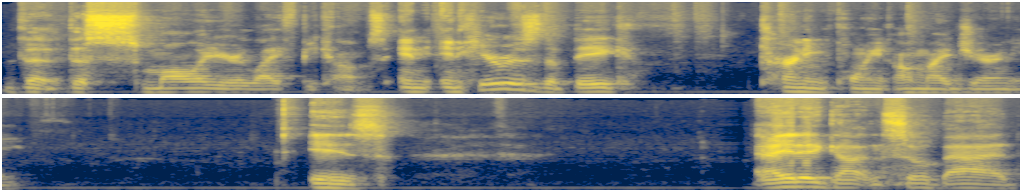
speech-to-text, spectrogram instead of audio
the the smaller your life becomes. And and here is the big turning point on my journey is I had gotten so bad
